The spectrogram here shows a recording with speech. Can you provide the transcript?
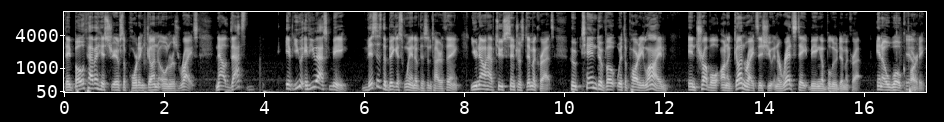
They both have a history of supporting gun owners' rights. Now, that's if you if you ask me, this is the biggest win of this entire thing. You now have two centrist Democrats who tend to vote with the party line in trouble on a gun rights issue in a red state being a blue Democrat in a woke yeah. party.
